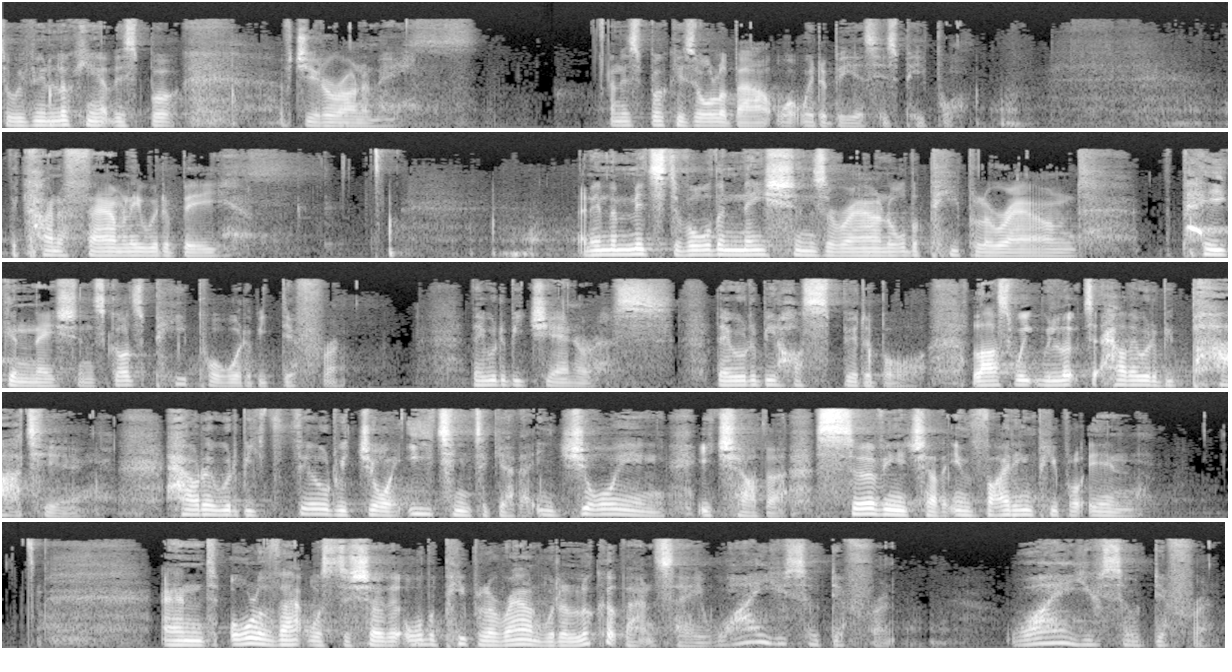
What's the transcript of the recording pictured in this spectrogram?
So, we've been looking at this book of Deuteronomy. And this book is all about what we're to be as his people, the kind of family we're to be. And in the midst of all the nations around, all the people around, the pagan nations, God's people were to be different. They were to be generous. They were to be hospitable. Last week we looked at how they were to be partying how they would be filled with joy, eating together, enjoying each other, serving each other, inviting people in. And all of that was to show that all the people around would look at that and say, Why are you so different? Why are you so different?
